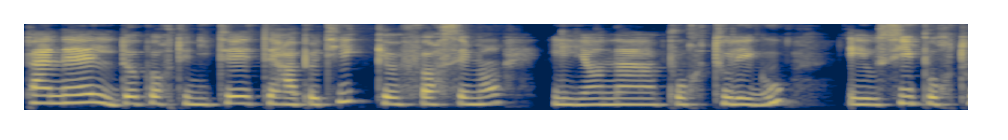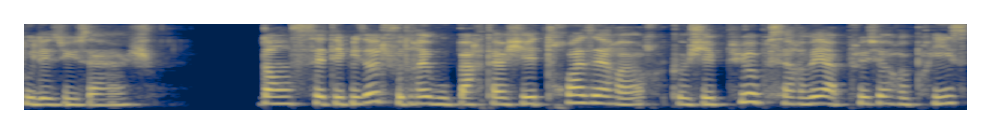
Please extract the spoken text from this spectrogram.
panel d'opportunités thérapeutiques que forcément il y en a pour tous les goûts et aussi pour tous les usages. Dans cet épisode, je voudrais vous partager trois erreurs que j'ai pu observer à plusieurs reprises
